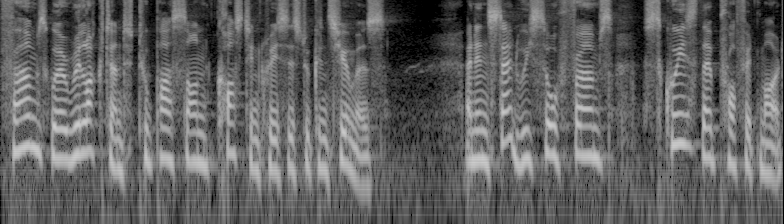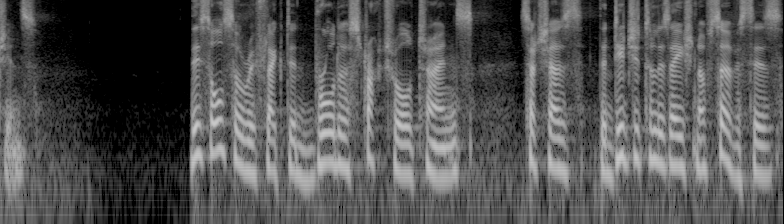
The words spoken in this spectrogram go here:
firms were reluctant to pass on cost increases to consumers. And instead, we saw firms squeeze their profit margins. This also reflected broader structural trends, such as the digitalization of services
